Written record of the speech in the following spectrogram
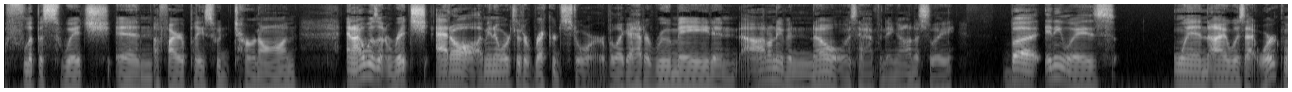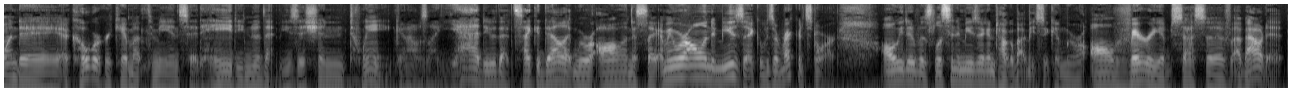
flip a switch and a fireplace would turn on and I wasn't rich at all. I mean, I worked at a record store, but like I had a roommate, and I don't even know what was happening, honestly. But, anyways, when I was at work one day, a coworker came up to me and said, "Hey, do you know that musician Twink?" And I was like, "Yeah, dude, that psychedelic." We were all into psych. I mean, we were all into music. It was a record store. All we did was listen to music and talk about music, and we were all very obsessive about it.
